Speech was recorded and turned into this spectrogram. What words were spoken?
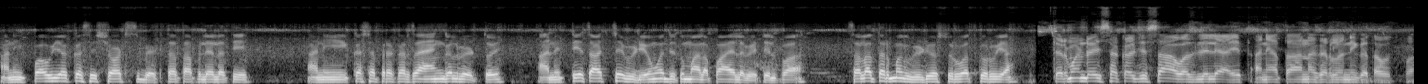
आणि पाहूया कसे शॉट्स भेटतात आपल्याला ते. आणि कशा प्रकारचा अँगल भेटतो आहे आणि तेच आजच्या व्हिडिओमध्ये तुम्हाला पाहायला भेटेल पहा. चला तर मग व्हिडिओ सुरुवात करूया. तर मंडळी सकाळचे सहा वाजलेले आहेत आणि आता नगरला निघत आहोत पा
